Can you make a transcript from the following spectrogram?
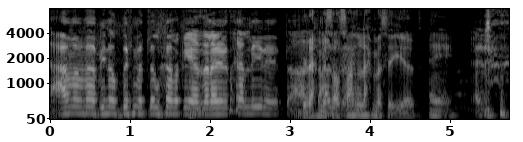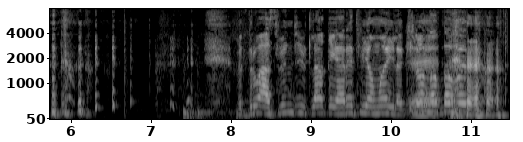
عم ما بينظف مثل الخلق يا زلمة تخليني بلحمس على صحن لحمة سيئات. إيه. بتروح على سفنجي بتلاقي يا ريت فيها مي لك شلون إيه. نظفت؟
